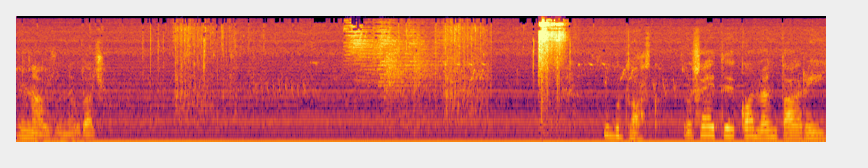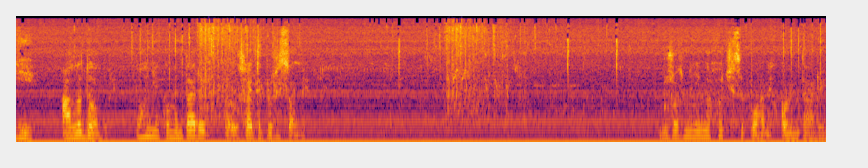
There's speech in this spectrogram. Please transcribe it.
Ненавижу неудачу. І, будь ласка, лишайте коментарі. Але добре. Погані коментарі залишайте при собі. Бо щось мені не хочеться поганих коментарів.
